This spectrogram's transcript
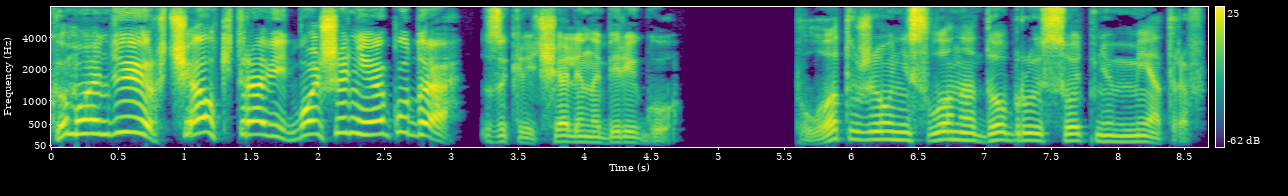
«Командир, чалки травить больше некуда!» — закричали на берегу. Плот уже унесло на добрую сотню метров,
